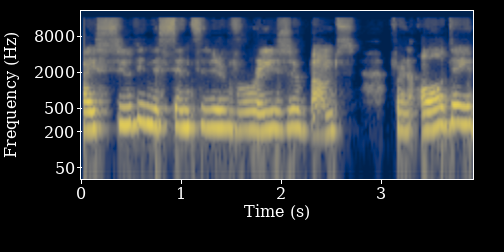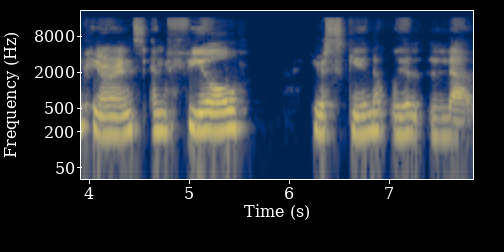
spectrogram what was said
by soothing the sensitive razor bumps for an all-day appearance and feel your skin will love.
